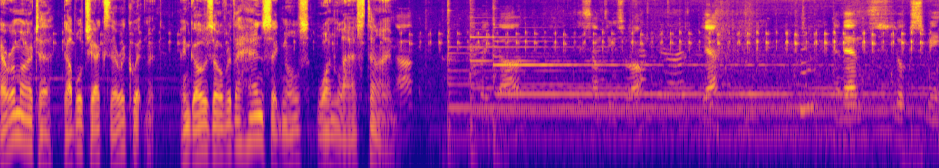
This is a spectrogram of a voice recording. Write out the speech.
Paramarta double checks their equipment and goes over the hand signals one last time. Up, going down. If something is wrong. Yeah. And then looks me.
